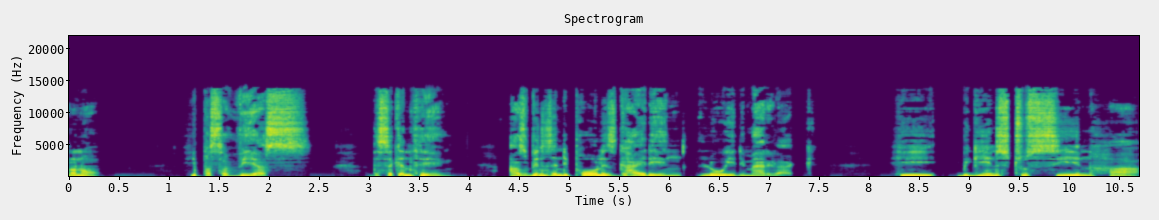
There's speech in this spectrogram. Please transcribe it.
No, no. He perseveres. The second thing, as Vincent de Paul is guiding Louis de Marillac, he begins to see in her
